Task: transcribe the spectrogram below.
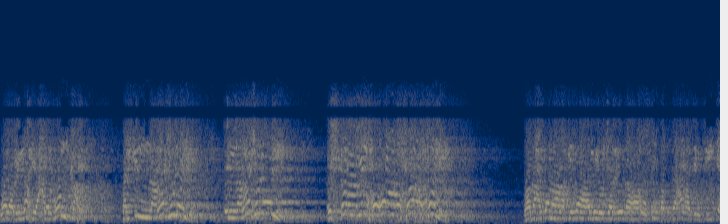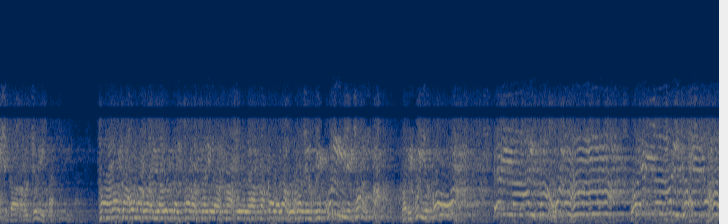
ولا بالنهي عن المنكر. بل إن رجلا إن رجلا اشترى منه عمر فرسا وبعدما ركبها ليجربها أصيبت بعرج في إحدى أرجلها. فأراد عمر أن يرد الفرس إلى صاحبها فقال له الرجل بكل جرأة وبكل قوة إما أن تأخذها وإما أن تعيدها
